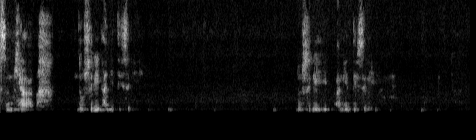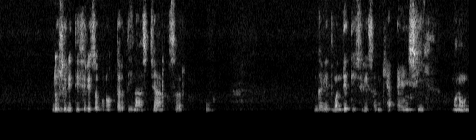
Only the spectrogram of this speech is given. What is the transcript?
संख्या दुसरी आणि तिसरी. दुसरी आणि तिसरी. दुसरी तिसरीचं गुणोत्तर तीन आज चार सर. गणित म्हणते तिसरी संख्या ऐंशी. म्हणून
